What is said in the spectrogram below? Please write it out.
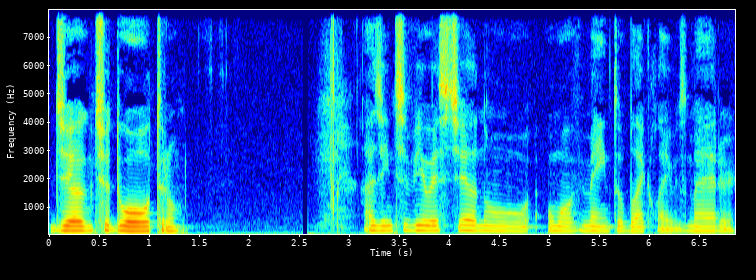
diante do outro. A gente viu este ano o movimento Black Lives Matter,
